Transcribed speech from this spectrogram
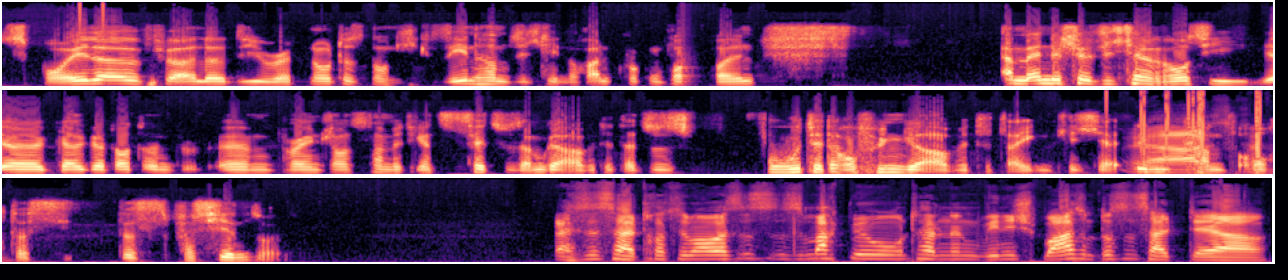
Spoiler für alle, die Red Notice noch nicht gesehen haben, sich den noch angucken wollen. Am Ende stellt sich heraus, die äh, Gal Gadot und ähm, Dwayne Johnson haben ja die ganze Zeit zusammengearbeitet. Also es wurde darauf hingearbeitet eigentlich ja, im Ja, das Kampf stimmt. auch, dass das passieren soll. Es ist halt trotzdem, aber es, ist, es macht mir momentan ein wenig Spaß und das ist halt der,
